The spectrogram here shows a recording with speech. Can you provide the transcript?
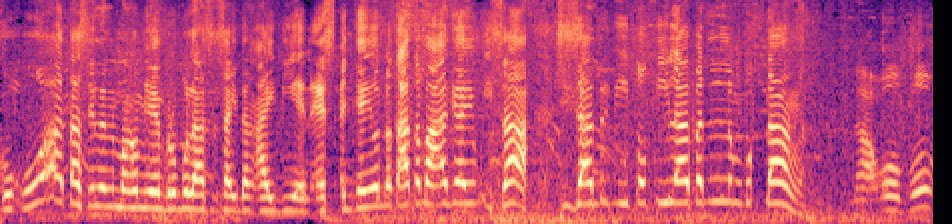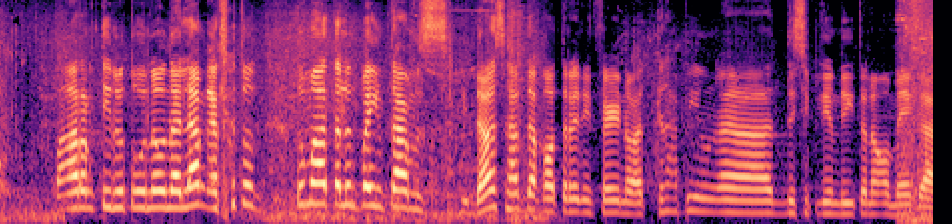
Kukuha ata sila ng mga miyembro mula sa side ng IDNS. At ngayon, matatamaan nga yung isa. Si Zandri dito, tila ba ng lambot lang? Nako po, parang tinutunaw na lang. Ito, to, tumatalon pa yung Tams. He does have the counter Inferno at grabe yung uh, discipline dito ng Omega.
